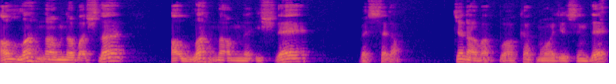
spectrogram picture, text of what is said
Allah namına başla, Allah namına işle ve selam. Cenab-ı Hak bu hakikat muhacesinde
